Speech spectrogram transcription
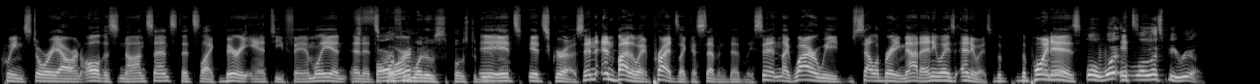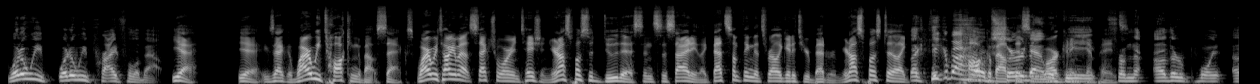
queen story hour and all this nonsense that's like very anti-family and and it's far core. from what it was supposed to be. about. It's it's gross. And and by the way, pride's like a seven deadly sin. Like, why are we celebrating that anyways? Anyways, the, the point is, Well, what? It's- well, let's be real. What are we? What are we prideful about? yeah. Yeah, exactly. Why are we talking about sex? Why are we talking about sexual orientation? You're not supposed to do this in society. Like that's something that's relegated to your bedroom. You're not supposed to like, Like, think about how about absurd this in that would marketing be campaigns. from the other point, uh,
